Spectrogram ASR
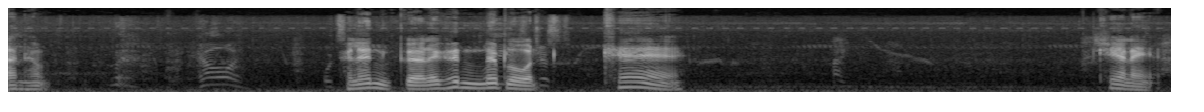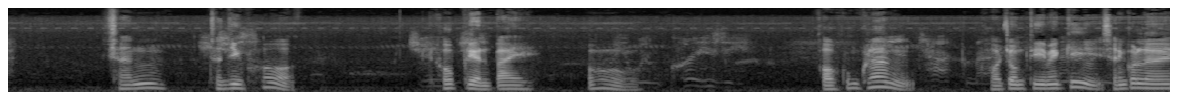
ลั่นครับ เฮเลนเกิดอะไรขึ้นได้โปรด แค่ แค่อะไร ฉัน ฉันยิงพ่อ เขาเปลี่ยนไป โอ้ เขาคุ้มคลั่ง เขาโจมตีแม็กกี้ ฉันก็เลย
